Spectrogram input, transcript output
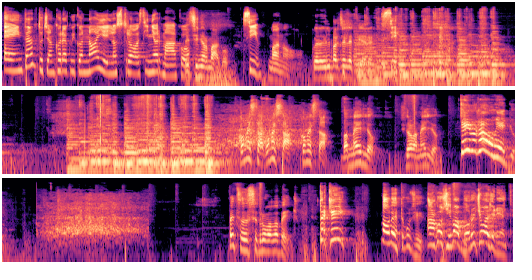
E intanto c'è ancora qui con noi il nostro signor Maco. Il signor Mago? Sì, Ma no, quello, il barzellettiere. sì. Come sta? Come sta? Come sta? Va meglio? Si trova meglio? Sì, lo trovo meglio. Pensa se si trovava peggio. Perché? No, niente così. Ah, così, vabbè, non ci faccio niente.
